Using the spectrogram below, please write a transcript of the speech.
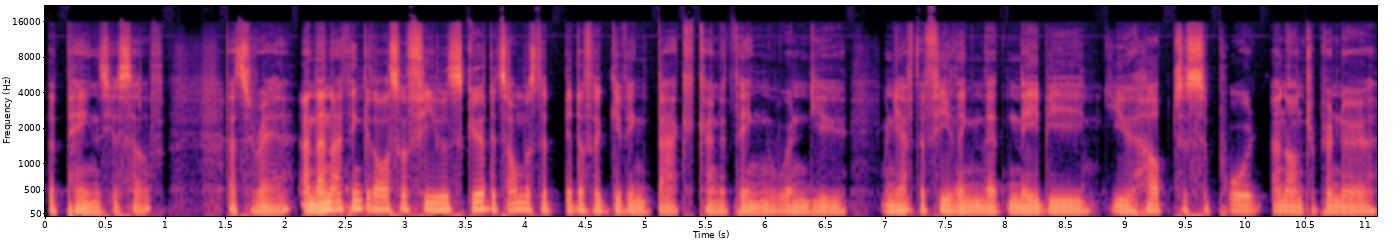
the pains yourself. That's rare. And then I think it also feels good. It's almost a bit of a giving back kind of thing when you when you have the feeling that maybe you help to support an entrepreneur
